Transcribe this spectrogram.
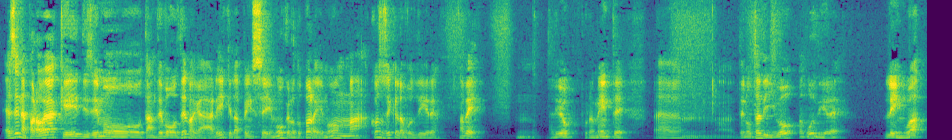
È una parola che diciamo tante volte magari, che la pensiamo, che la doparemo, ma cosa sia che la vuol dire? Vabbè, mm, a livello puramente ehm, denotativo vuol dire lingua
